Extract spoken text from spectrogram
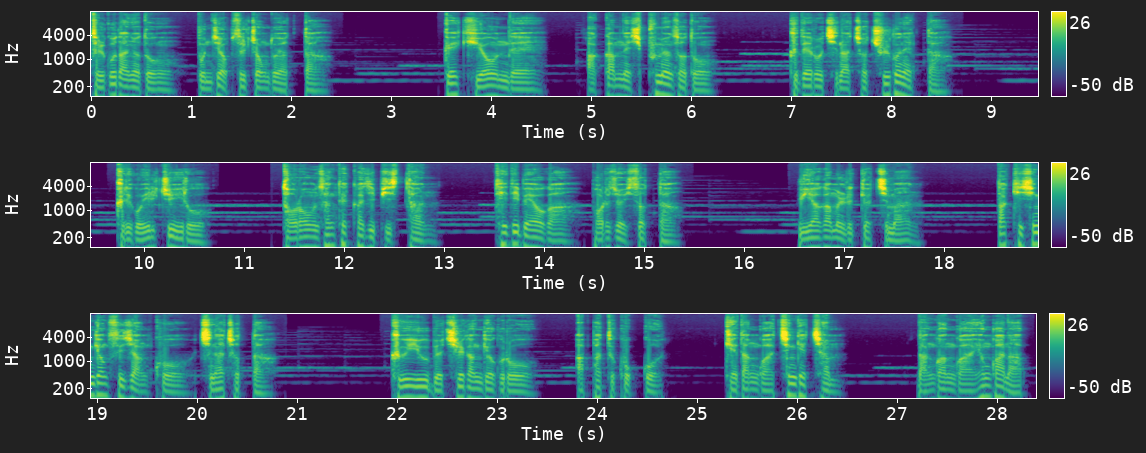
들고 다녀도 문제 없을 정도였다. 꽤 귀여운데 아깝네 싶으면서도 그대로 지나쳐 출근했다. 그리고 일주일 후 더러운 상태까지 비슷한 테디베어가 버려져 있었다. 위화감을 느꼈지만 딱히 신경 쓰지 않고 지나쳤다. 그 이후 며칠 간격으로 아파트 곳곳, 계단과 층계참, 난관과 현관 앞,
